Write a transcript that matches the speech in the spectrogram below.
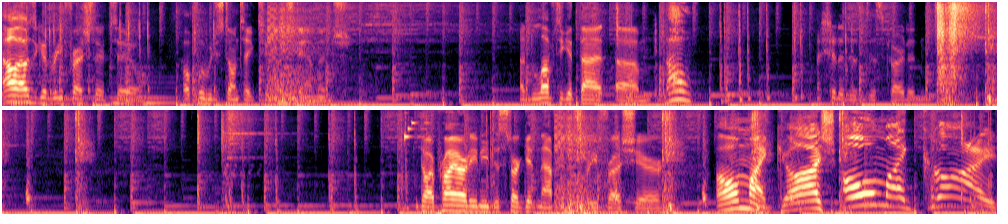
Oh, that was a good refresh there too. Hopefully we just don't take too much damage. I'd love to get that. Um, oh, I should have just discarded. Though I probably already need to start getting after this refresh here. Oh my gosh! Oh my gosh!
